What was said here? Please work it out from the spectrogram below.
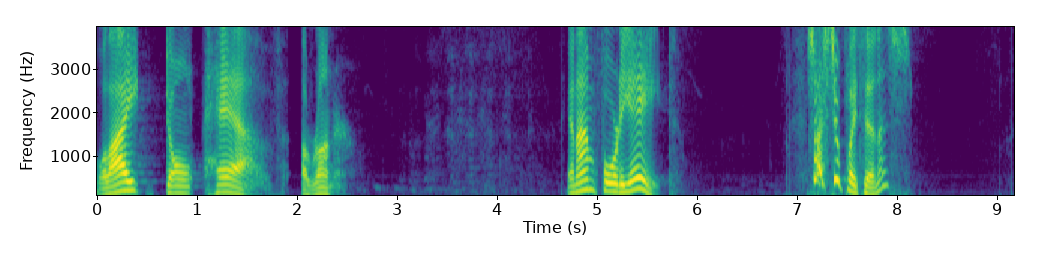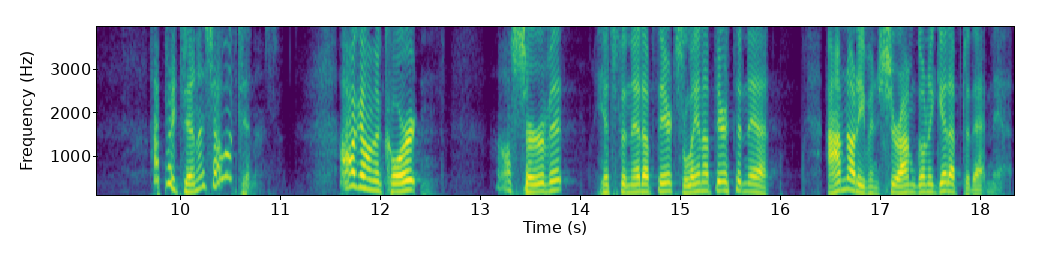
Well, I don't have a runner. And I'm 48. So I still play tennis. I play tennis. I love tennis. I'll get on the court. I'll serve it. Hits the net up there. It's laying up there at the net. I'm not even sure I'm going to get up to that net.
